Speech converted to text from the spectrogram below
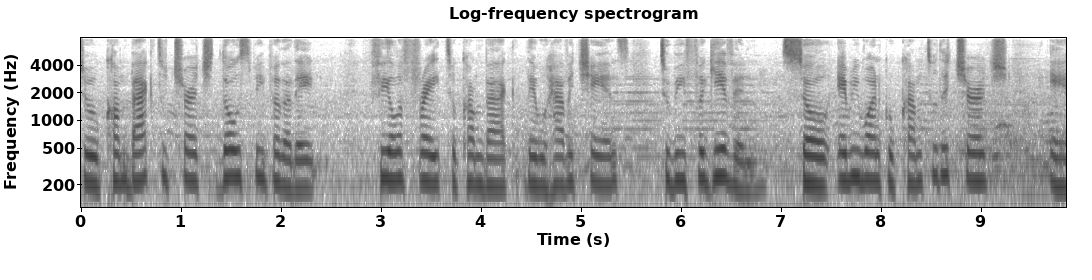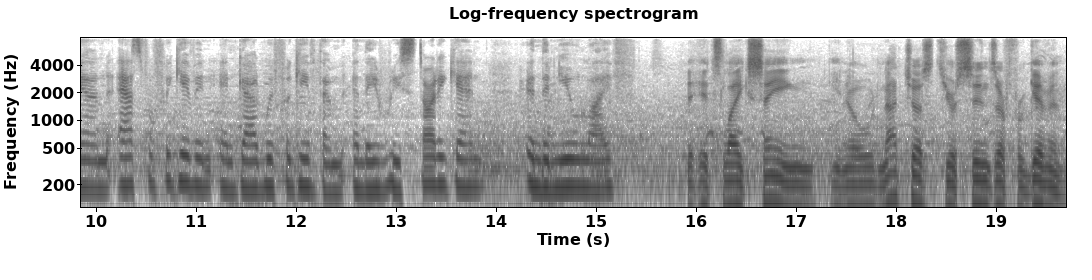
to come back to church. Those people that they feel afraid to come back, they will have a chance to be forgiven. So everyone could come to the church and ask for forgiving, and God will forgive them, and they restart again in the new life. It's like saying, you know, not just your sins are forgiven,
